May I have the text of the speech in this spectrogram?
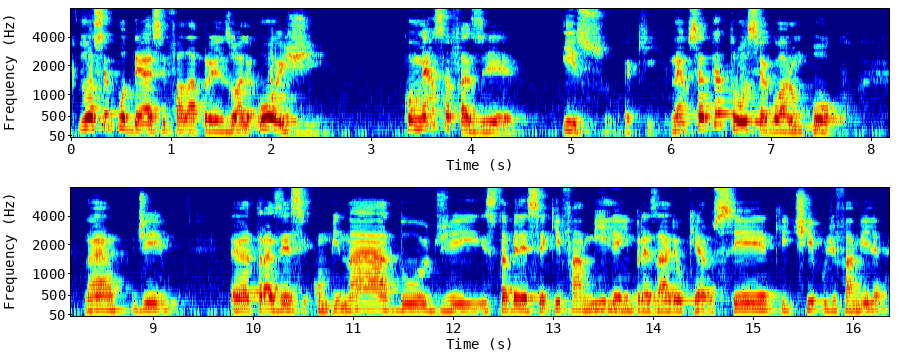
que você pudesse falar para eles, olha, hoje começa a fazer isso aqui. Né? Você até trouxe agora um pouco né, de é, trazer esse combinado, de estabelecer que família empresária eu quero ser, que tipo de família.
